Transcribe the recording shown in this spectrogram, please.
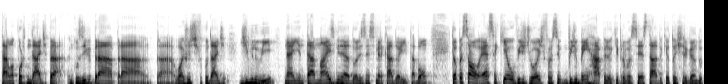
tá? É uma oportunidade para, inclusive, para o ajuste de dificuldade diminuir, né? E entrar mais mineradores nesse mercado aí, tá bom? Então, pessoal, essa aqui é o vídeo de hoje. Foi um vídeo bem rápido aqui para vocês, tá? Do que eu estou enxergando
